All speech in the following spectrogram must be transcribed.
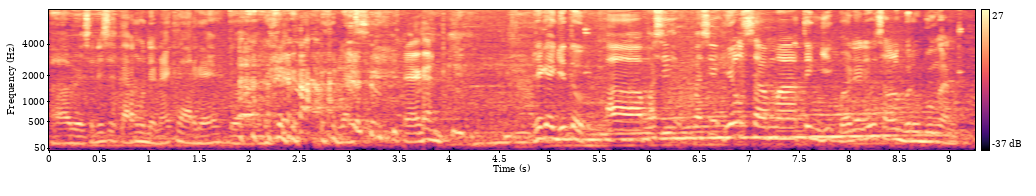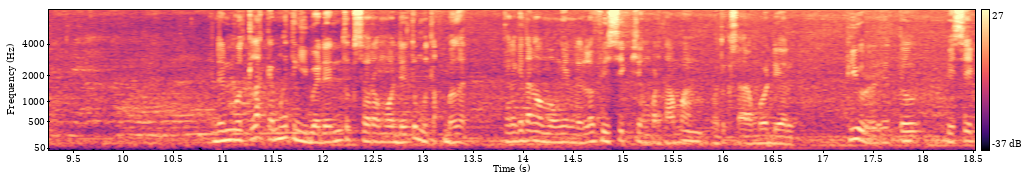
Ah, biasanya sih sekarang udah naik harganya dua ya kan? Ya kayak gitu. Ah, pasti pasti heels sama tinggi badan itu selalu berhubungan. Dan mutlak emang tinggi badan untuk seorang model itu mutlak banget. Karena kita ngomongin adalah fisik yang pertama untuk seorang model. Pure itu fisik.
